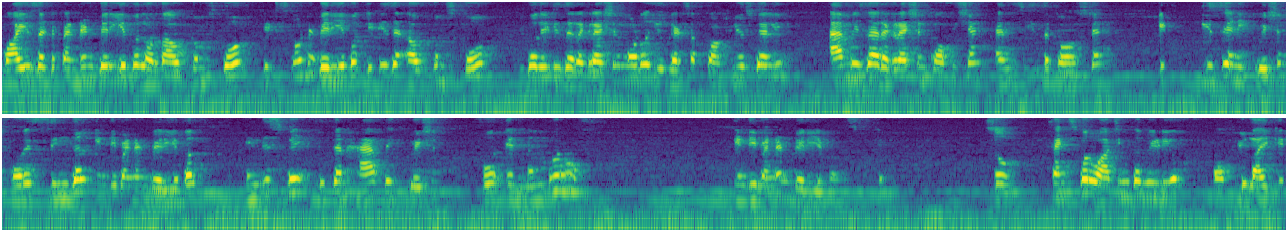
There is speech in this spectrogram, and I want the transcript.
y is a dependent variable or the outcome score. It's not a variable, it is an outcome score because it is a regression model, you get some continuous value. M is the regression coefficient and C is the constant. It is an equation for a single independent variable. In this way, you can have the equation for a number of independent variables. Okay. So, thanks for watching the video. Hope you like it.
